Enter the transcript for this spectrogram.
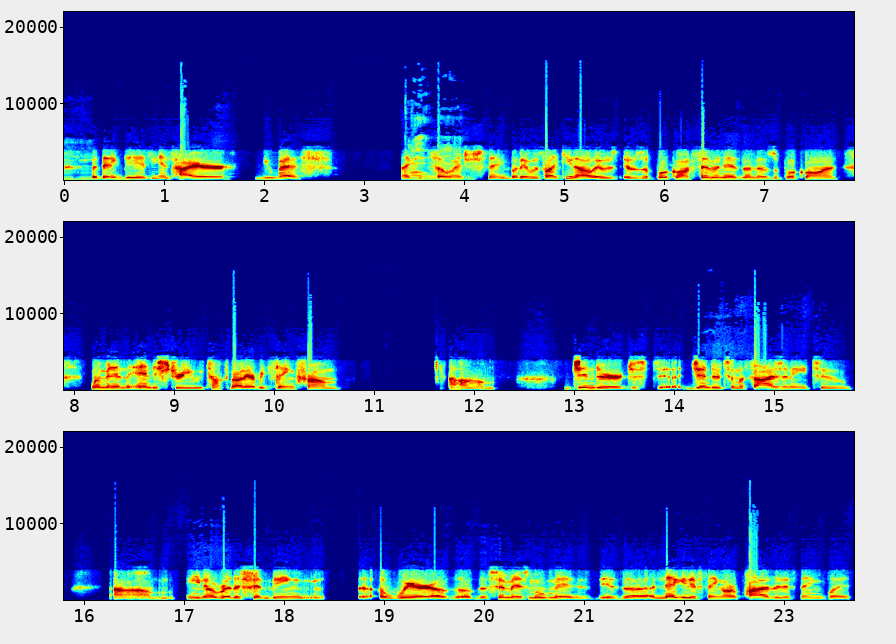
Mm-hmm. But they did the entire U.S. Like oh, it's so wow. interesting. But it was like you know, it was it was a book on feminism. It was a book on women in the industry. We talked about everything from um, gender, just uh, gender to misogyny to um, you know, rather being aware of, of the feminist movement is, is a, negative thing or a positive thing, but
